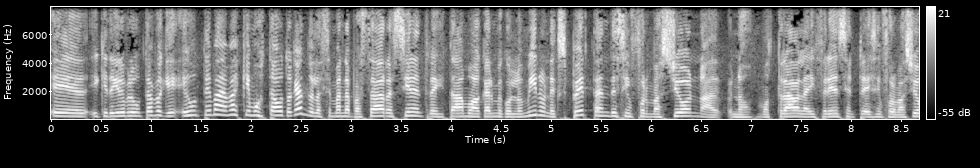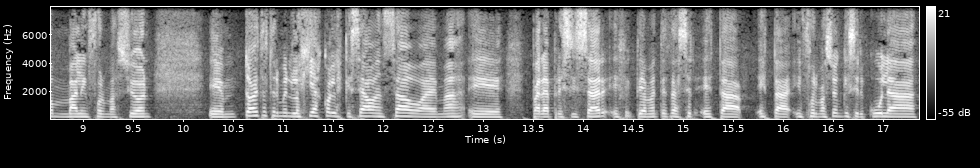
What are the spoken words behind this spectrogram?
eh, y que te quiero preguntar, porque es un tema además que hemos estado tocando la semana pasada, recién entrevistábamos a Carmen Colomino, una experta en desinformación, nos mostraba la diferencia entre desinformación, mala información, eh, todas estas terminologías con las que se ha avanzado además eh, para precisar efectivamente esta, esta, esta información que circula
